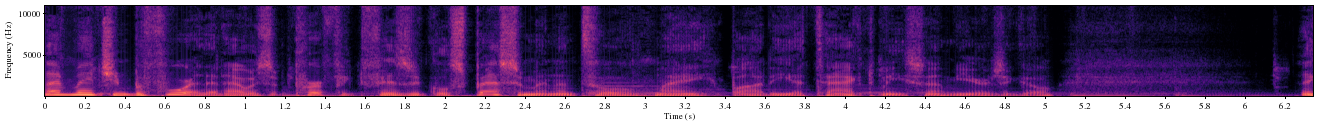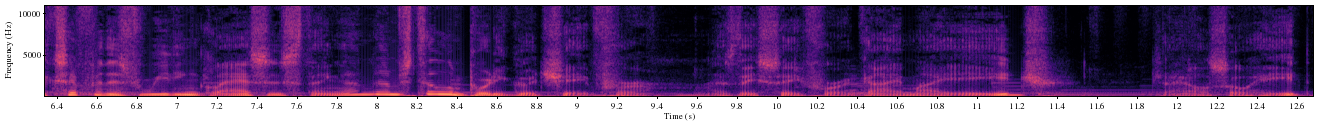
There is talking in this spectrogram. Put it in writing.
I've mentioned before that I was a perfect physical specimen until my body attacked me some years ago. Except for this reading glasses thing, I'm, I'm still in pretty good shape for, as they say, for a guy my age, I also hate.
